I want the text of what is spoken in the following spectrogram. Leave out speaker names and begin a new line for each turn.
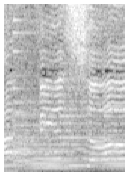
I feel so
